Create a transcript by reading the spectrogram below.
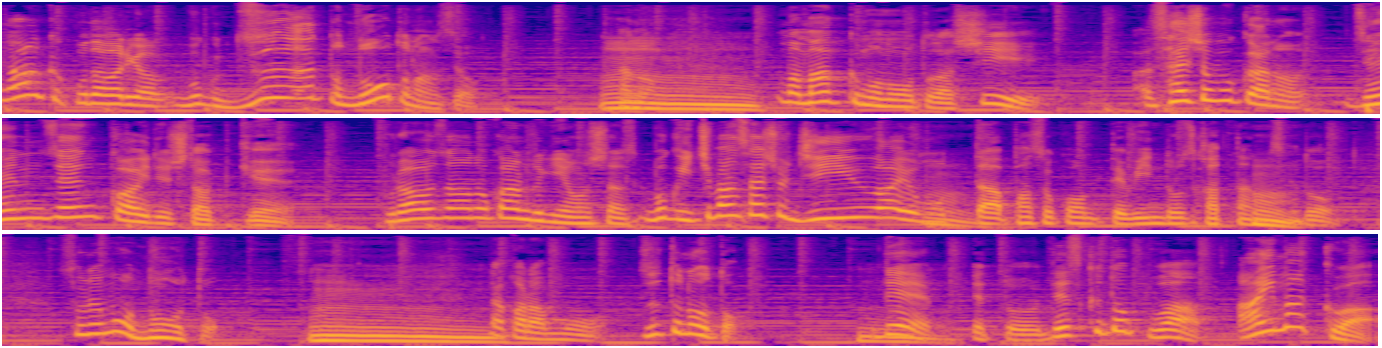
なんかこだわりが僕ずーっとノートなんですよ。あののまあ Mac もノートだし最初僕あの前々回でしたっけブラウザーの回の時にしたんです。僕一番最初 GUI を持ったパソコンって Windows 買ったんですけど、それもノート。うん。だからもうずっとノート、で、えっと、デスクトップは iMac は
